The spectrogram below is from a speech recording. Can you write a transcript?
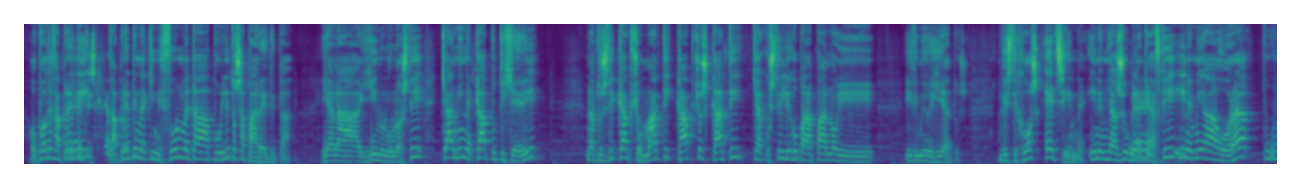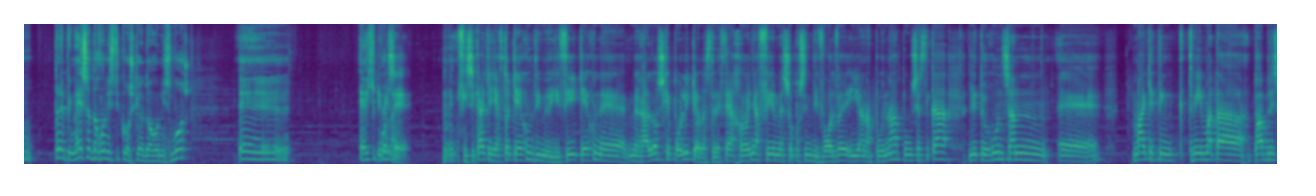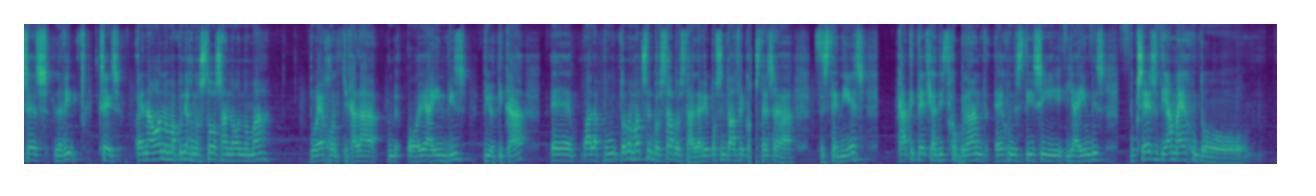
Οπότε θα πρέπει, Ναι, φυσικά. θα πρέπει να κινηθούν με τα απολύτως απαραίτητα για να γίνουν γνωστοί και αν είναι κάπου τυχεροί να τους δει κάποιο μάτι, κάποιος κάτι και ακουστεί λίγο παραπάνω η, η δημιουργία τους. Δυστυχώς έτσι είναι. Είναι μια ζούγκλα Ναι, ναι. και αυτή είναι μια αγορά που πρέπει να είσαι ανταγωνιστικός και ο ανταγωνισμός ε, έχει πολλά. Κοίταξε, φυσικά και γι' αυτό και έχουν δημιουργηθεί και έχουν ε, μεγαλώσει και πολύ κιόλας τα τελευταία χρόνια φίρμες όπως είναι η Devolver ή η Annapurna που ουσιαστικά λειτουργούν σαν ε, marketing τμήματα, publishers, δηλαδή ξέρεις, ένα όνομα που είναι γνωστό σαν όνομα που έχω και καλά με ωραία indies ποιοτικά ε, αλλά που το όνομά τους είναι μπροστά μπροστά δηλαδή όπως είναι το Α24 στις ταινίες κάτι τέτοιο αντίστοιχο brand έχουν στήσει για indies που ξέρεις ότι άμα έχουν το,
